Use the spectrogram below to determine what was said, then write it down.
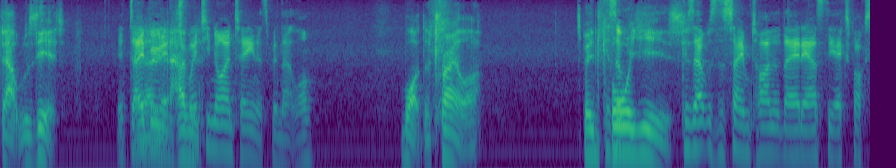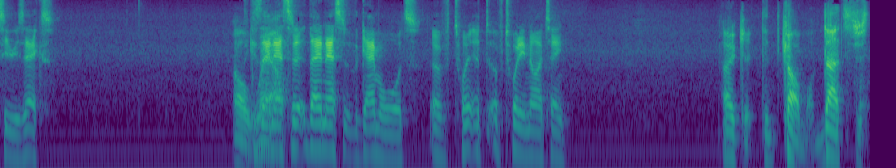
that was it. It uh, debuted they in haven't- 2019. It's been that long What the trailer? It's been four it- years. because that was the same time that they announced the Xbox Series X. Oh because wow. they announced it. They announced it at the Game Awards of 20, of 2019. Okay, come on, that's just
